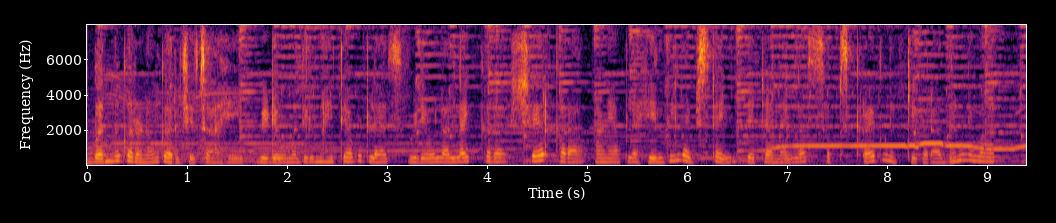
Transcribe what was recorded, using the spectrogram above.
बंद करणं गरजेचं आहे. व्हिडिओमधील माहिती आवडल्यास व्हिडिओला लाईक करा शेअर करा आणि आपल्या हेल्दी लाईफस्टाईल या चॅनलला सबस्क्राईब नक्की करा. धन्यवाद.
